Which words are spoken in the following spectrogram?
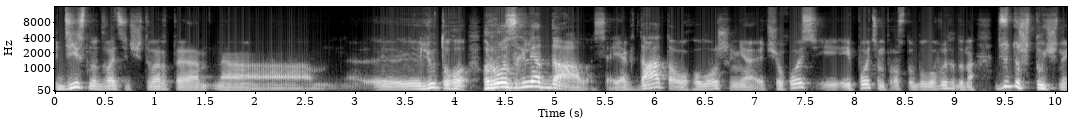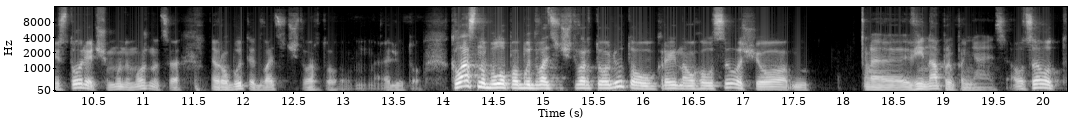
дійсно 24 а, е, лютого розглядалося як дата оголошення чогось, і, і потім просто було вигадана абсолютно штучна історія, чому не можна це робити 24 лютого. Класно було б, аби 24 лютого Україна оголосила, що війна припиняється. Оце от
